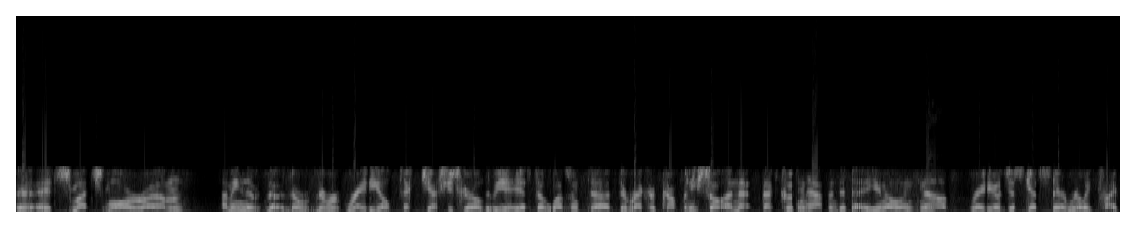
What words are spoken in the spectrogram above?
it's much more. Um, I mean, the, the the radio picked Jessie's Girl to be a hit. It wasn't uh, the record company. So, and that that couldn't happen today, you know. And now radio just gets their really tight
